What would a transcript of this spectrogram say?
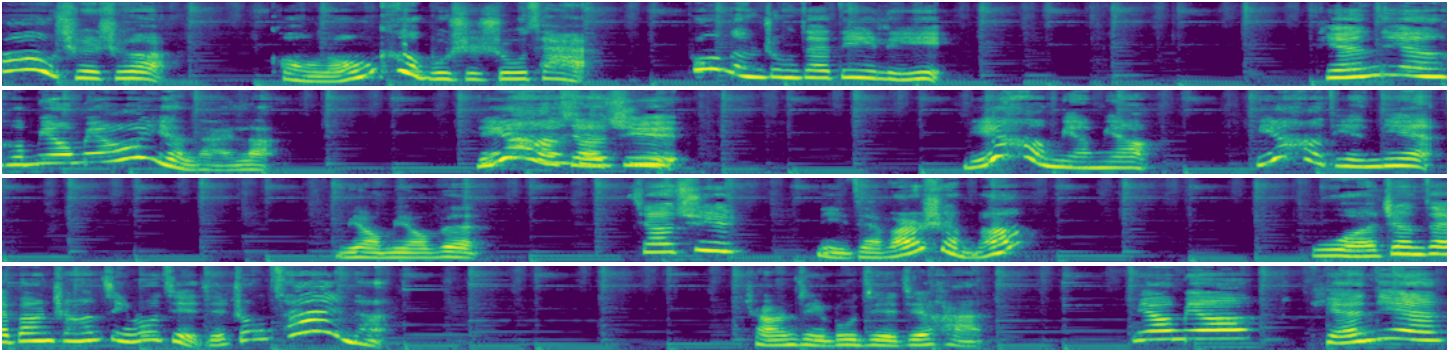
哦，车车，恐龙可不是蔬菜，不能种在地里。”甜甜和喵喵也来了。你好，小趣。你好，喵喵。你好，甜甜。喵喵问：“小趣，你在玩什么？”我正在帮长颈鹿姐姐种菜呢。长颈鹿姐姐喊：“喵喵，甜甜，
